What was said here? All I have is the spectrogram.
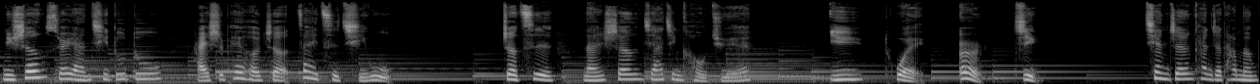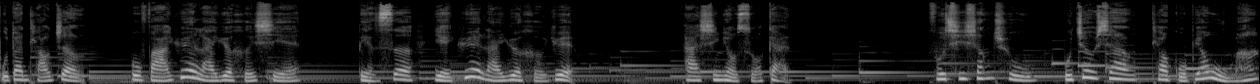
女生虽然气嘟嘟，还是配合着再次起舞。这次男生加进口诀：一退二进。倩真看着他们不断调整，步伐越来越和谐，脸色也越来越和悦。他心有所感，夫妻相处不就像跳国标舞吗？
